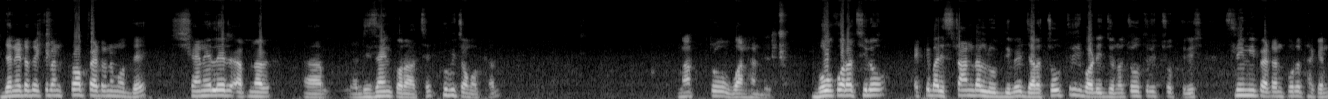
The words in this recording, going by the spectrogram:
দেন এটা দেখতে পারেন ক্রপ প্যাটার্নের মধ্যে শ্যানেলের আপনার ডিজাইন করা আছে, খুবই চমৎকার। মাত্র ওয়ান হান্ড্রেড বো করা ছিল, একেবারে স্ট্যান্ডার্ড লুক দিবে, যারা চৌত্রিশ বডির জন্য চৌত্রিশ ছত্রিশ স্লিমি প্যাটার্ন পরে থাকেন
